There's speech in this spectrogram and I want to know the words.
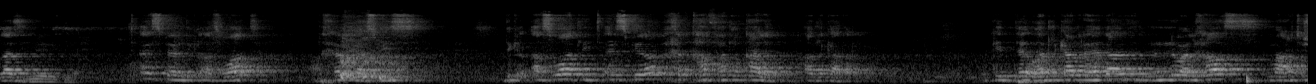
لازم. انسبير ديك الأصوات دخلنا سويس. ديك الأصوات اللي تانسبيرا خلقها في هذا القالب هذا الكادر. وكيدا وهذا الكادر هذا من النوع الخاص ما عرفتش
